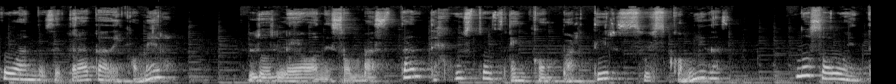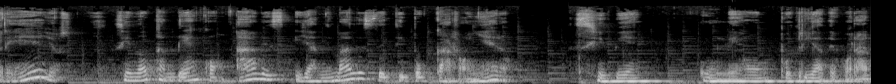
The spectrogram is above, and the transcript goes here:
cuando se trata de comer los leones son bastante justos en compartir sus comidas, no solo entre ellos, sino también con aves y animales de tipo carroñero. Si bien un león podría devorar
